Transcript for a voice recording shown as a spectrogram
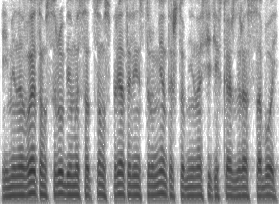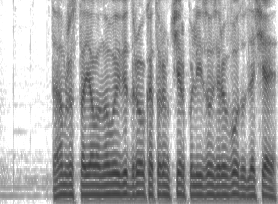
Именно в этом срубе мы с отцом спрятали инструменты, чтобы не носить их каждый раз с собой. — там же стояло новое ведро, которым черпали из озера воду для чая.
